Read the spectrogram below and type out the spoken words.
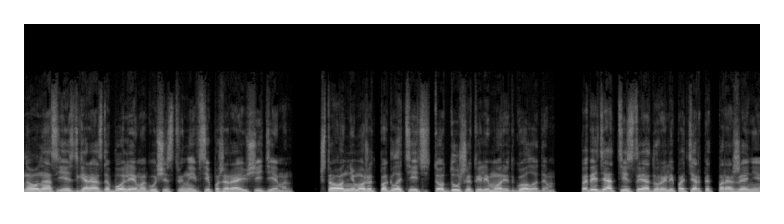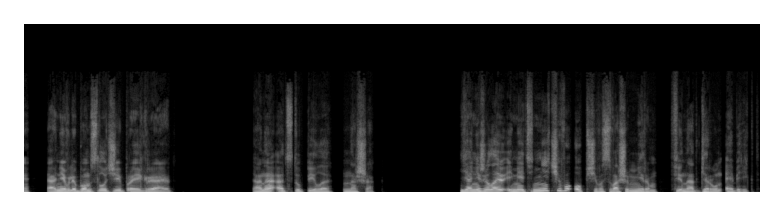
Но у нас есть гораздо более могущественный всепожирающий демон. Что он не может поглотить, то душит или морит голодом. Победят Тистеадур или потерпят поражение, они в любом случае проиграют. Она отступила на шаг. «Я не желаю иметь ничего общего с вашим миром, Финат Герун Эберикт.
